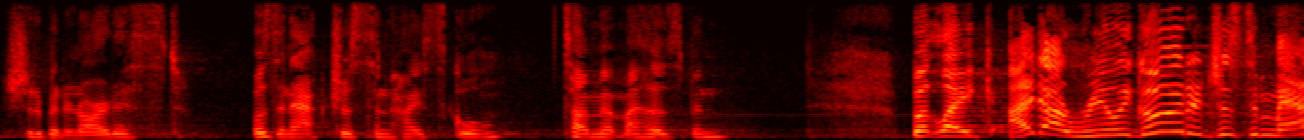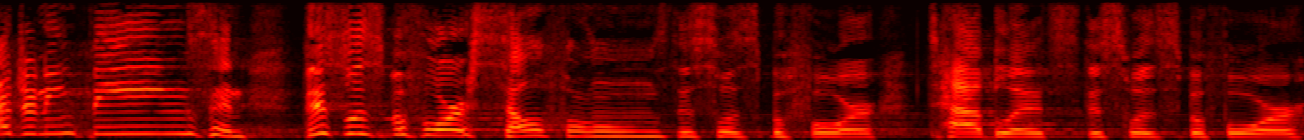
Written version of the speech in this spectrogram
Should have been an artist. I was an actress in high school. Time I met my husband. But like, I got really good at just imagining things. And this was before cell phones. This was before tablets. This was before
